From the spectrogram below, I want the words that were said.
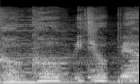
ኮከብ ኢትዮጵያ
